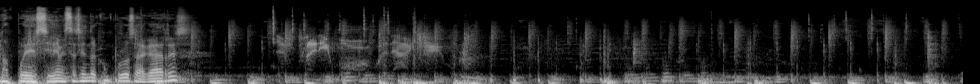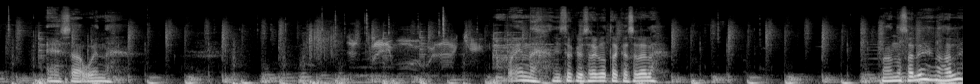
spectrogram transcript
No puede ser, me está haciendo con puros agarres. Esa buena. Buena, necesito que salga otra cazuela. No, no sale, no sale.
